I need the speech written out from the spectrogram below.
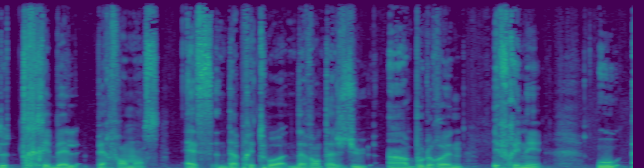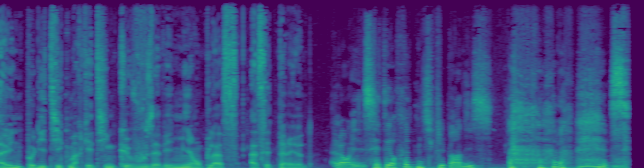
De très belles performances. Est-ce, d'après toi, davantage dû à un bull run effréné ou à une politique marketing que vous avez mis en place à cette période? Alors, c'était en fait multiplié par 10.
